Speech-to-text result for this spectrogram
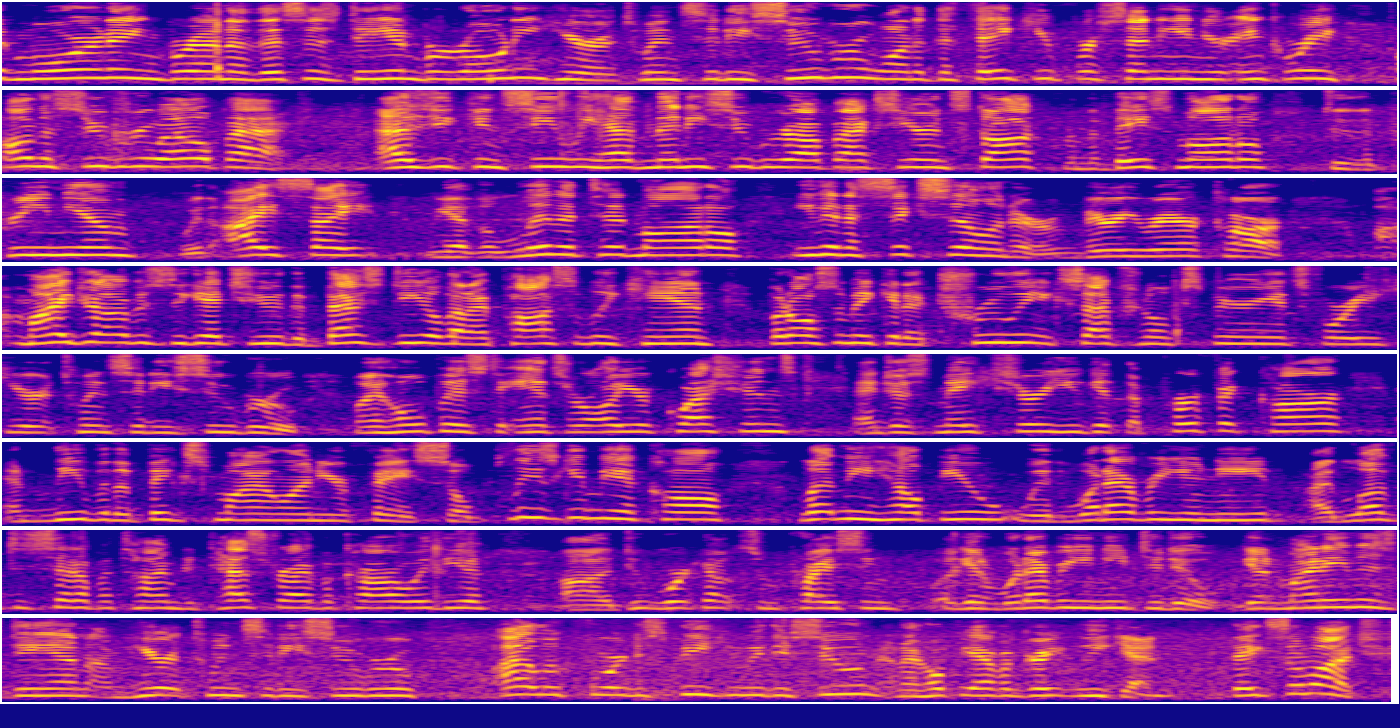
Good morning, Brenna. This is Dan Baroni here at Twin City Subaru. Wanted to thank you for sending in your inquiry on the Subaru Outback. As you can see, we have many Subaru Outbacks here in stock, from the base model to the premium with EyeSight. We have the limited model, even a six-cylinder, very rare car. Uh, my job is to get you the best deal that I possibly can, but also make it a truly exceptional experience for you here at Twin Cities Subaru. My hope is to answer all your questions and just make sure you get the perfect car and leave with a big smile on your face. So please give me a call. Let me help you with whatever you need. I'd love to set up a time to test drive a car with you, uh, do work out some pricing. Again, whatever you need to do. Again, my name is Dan. I'm here at Twin Cities Subaru. I look forward to speaking with you soon, and I hope you have a great weekend. Thanks so much.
